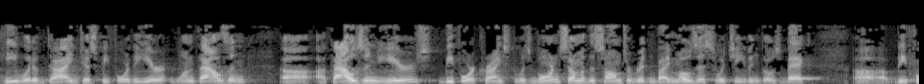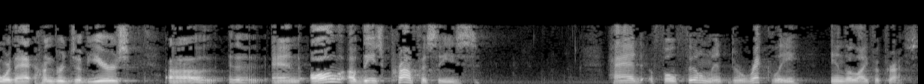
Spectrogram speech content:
he would have died just before the year 1000, uh, a thousand years before Christ was born. Some of the Psalms are written by Moses, which even goes back uh, before that, hundreds of years. Uh, uh, and all of these prophecies had fulfillment directly in the life of Christ.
